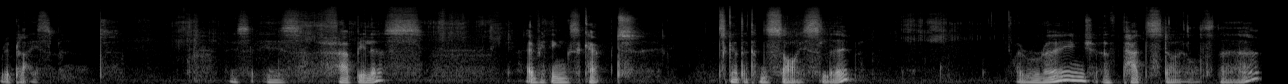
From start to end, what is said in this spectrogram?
replacement. This is fabulous. Everything's kept together concisely. A range of pad styles there.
